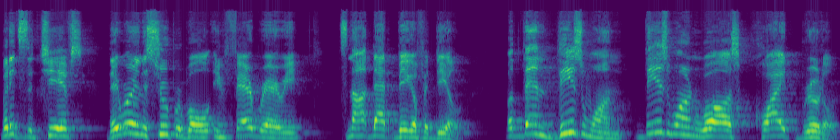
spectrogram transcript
but it's the Chiefs. They were in the Super Bowl in February. It's not that big of a deal. But then this one, this one was quite brutal.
